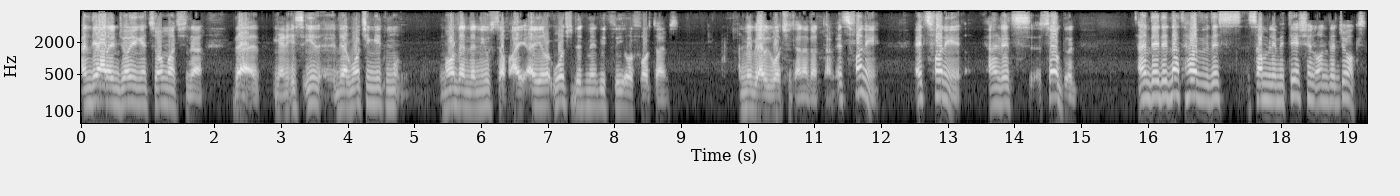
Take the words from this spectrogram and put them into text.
and they are enjoying it so much that that yeah, it's they're watching it more than the new stuff. I I watched it maybe three or four times, and maybe I will watch it another time. It's funny, it's funny, and it's so good. And they did not have this some limitation on the jokes.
